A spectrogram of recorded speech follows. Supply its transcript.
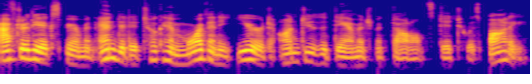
After the experiment ended, it took him more than a year to undo the damage McDonald's did to his body.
